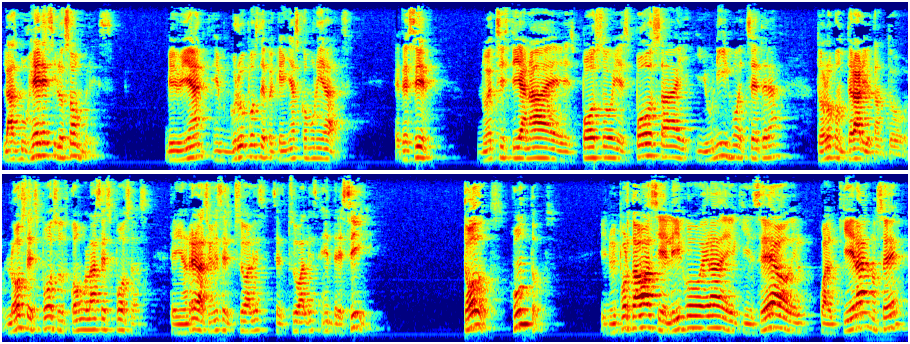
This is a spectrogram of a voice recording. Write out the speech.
las mujeres y los hombres vivían en grupos de pequeñas comunidades. Es decir, no existía nada de esposo y esposa y, un hijo, etc. Todo lo contrario, tanto los esposos como las esposas tenían relaciones sexuales, sexuales entre sí. Todos, juntos. Y no importaba si el hijo era de quien sea o de cualquiera, no sé,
